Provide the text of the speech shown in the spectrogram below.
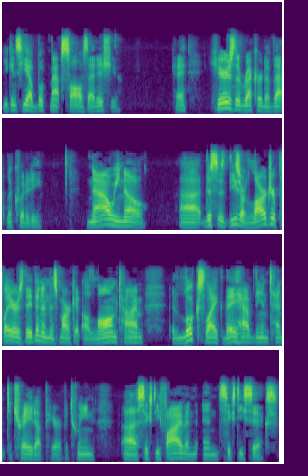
you can see how Bookmap solves that issue. Okay, here's the record of that liquidity. Now we know uh, this is these are larger players. They've been in this market a long time. It looks like they have the intent to trade up here between uh, 65 and, and 66.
